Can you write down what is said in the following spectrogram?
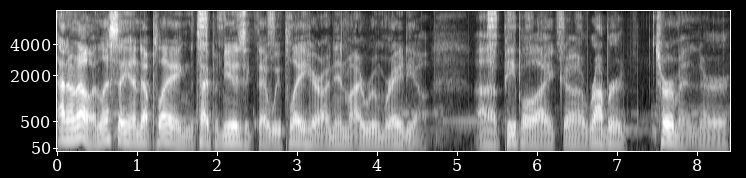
I don't know, unless they end up playing the type of music that we play here on In My Room Radio. Uh, people like uh, Robert Turman or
